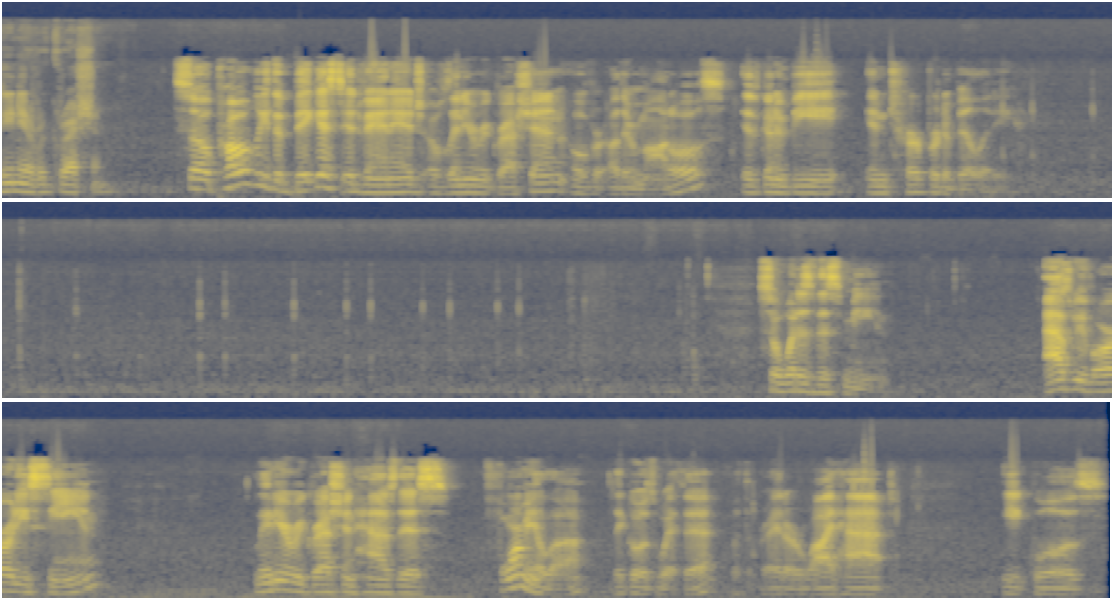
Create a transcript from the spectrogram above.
linear regression? So probably the biggest advantage of linear regression over other models is going to be interpretability. So what does this mean? As we've already seen, linear regression has this formula that goes with it, with right, our y hat equals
